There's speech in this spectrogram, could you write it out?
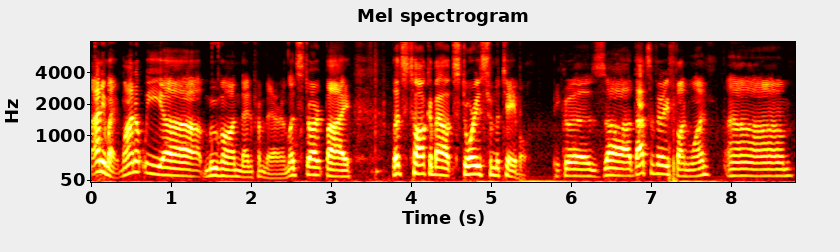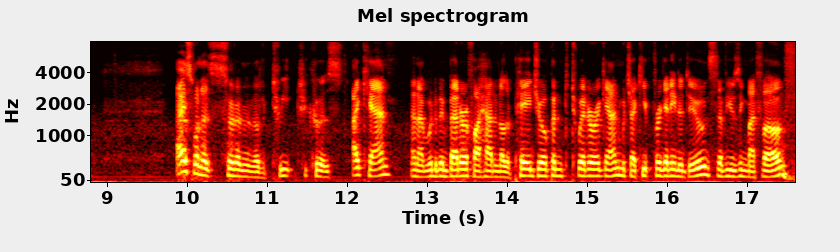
anyway, why don't we uh, move on then from there, and let's start by let's talk about stories from the table because uh, that's a very fun one. Um, I just want to sort of another tweet because I can, and it would have been better if I had another page open to Twitter again, which I keep forgetting to do instead of using my phone.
